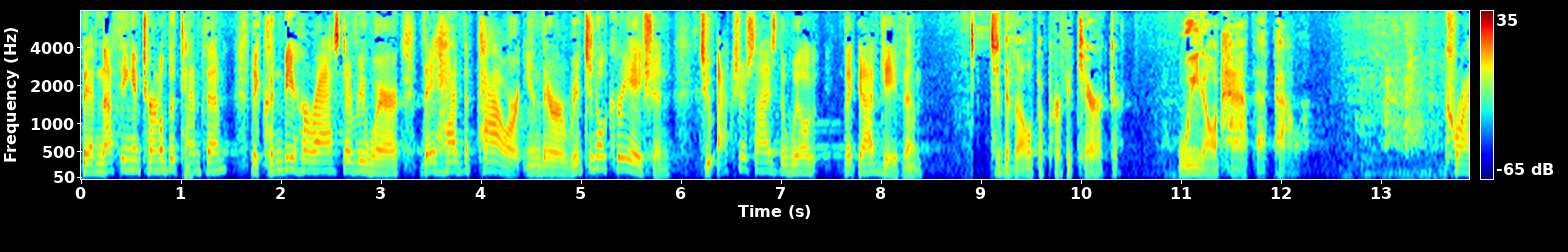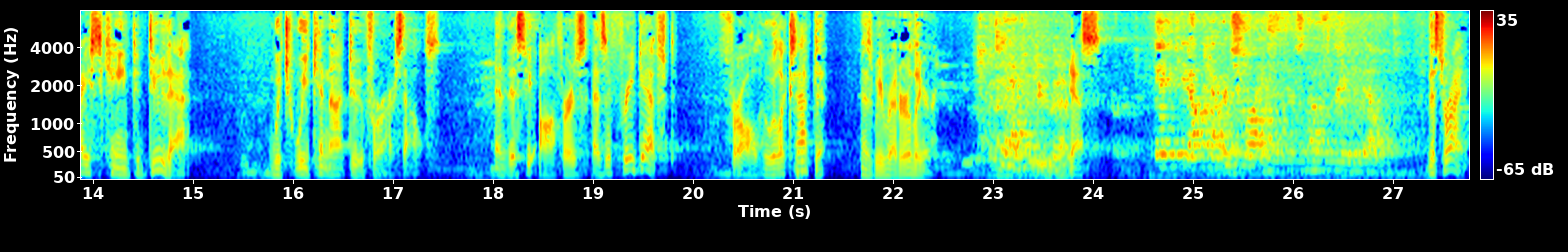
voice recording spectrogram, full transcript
They had nothing internal to tempt them. They couldn't be harassed everywhere. They had the power in their original creation to exercise the will that God gave them to develop a perfect character. We don't have that power. Christ came to do that, which we cannot do for ourselves. And this he offers as a free gift for all who will accept it, as we read earlier. Tim, Yes, if you don't have a choice, there's no free will. that's right.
